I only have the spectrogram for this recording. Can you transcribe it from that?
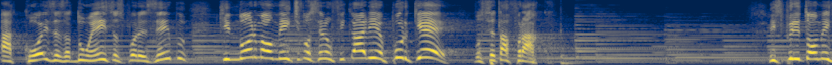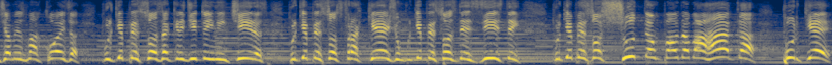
a coisas, a doenças, por exemplo, que normalmente você não ficaria. Por quê? Você está fraco. Espiritualmente é a mesma coisa, porque pessoas acreditam em mentiras, porque pessoas fraquejam, porque pessoas desistem, porque pessoas chutam o pau da barraca. Por quê?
